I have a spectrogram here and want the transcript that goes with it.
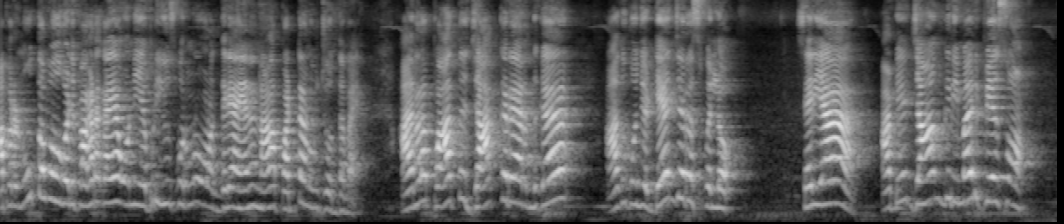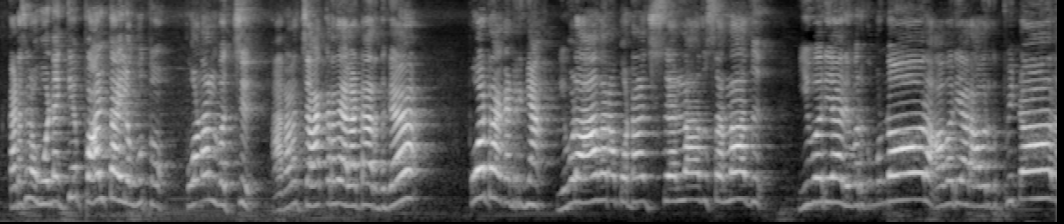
அப்புறம் நூற்றம்பது கோடி பகடக்காயா ஒன்று எப்படி யூஸ் பண்ணணும்னு உனக்கு தெரியாது. ஏன்னா நான் பட்ட அனுப்பிச்சு வந்தவன். அதனால் பார்த்து ஜாக்கிரதையாக இருந்துக்க. அது கொஞ்சம் டேஞ்சரஸ் பெல்லோ சரியா? அப்படியே ஜாங்கிரி மாதிரி பேசும். கடைசியில் உனக்கே பால் தாயில் ஊற்றும் போனால் வச்சு. அதனால் ஜாக்கிரதை அலர்ட்டாக இருந்துக்க. போட்டா கட்டுறீங்க. இவ்வளோ ஆதாரம் போட்டாலும் செல்லாது செல்லாது. இவர் யார்? இவருக்கு முன்னால் அவர் யார்? அவருக்கு பின்னால்.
